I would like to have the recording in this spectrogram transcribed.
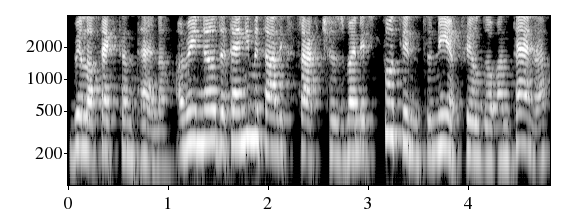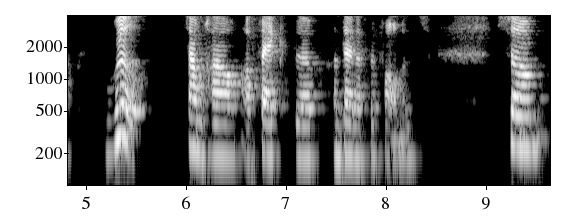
will affect antenna. And we know that any metallic structures, when it's put into near field of antenna, will somehow affect the antenna performance. So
